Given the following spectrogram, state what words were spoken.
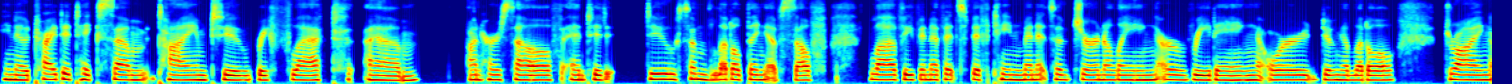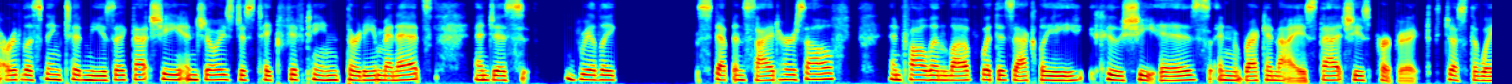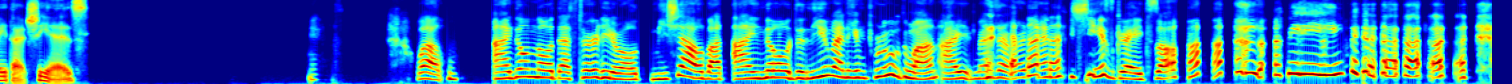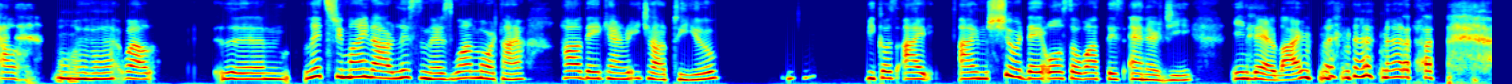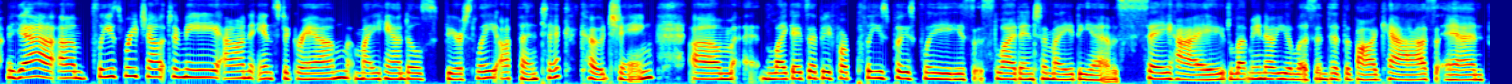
you know, try to take some time to reflect um, on herself and to do some little thing of self love, even if it's 15 minutes of journaling or reading or doing a little drawing or listening to music that she enjoys. Just take 15, 30 minutes and just really step inside herself and fall in love with exactly who she is and recognize that she's perfect just the way that she is. Well, I don't know that 30 year old Michele, but I know the new and improved one. I met her and she is great. So, oh, uh, well, um, let's remind our listeners one more time how they can reach out to you because I I'm sure they also want this energy in their life. yeah. Um, please reach out to me on Instagram. My handle's fiercely authentic coaching. Um, like I said before, please, please, please slide into my DMs. Say hi. Let me know you listened to the podcast and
